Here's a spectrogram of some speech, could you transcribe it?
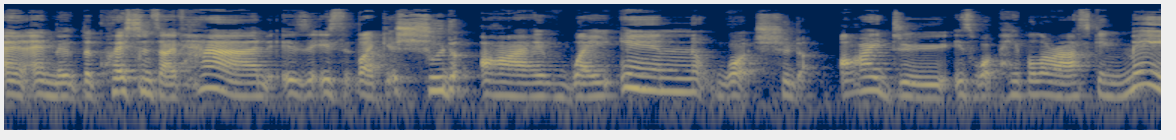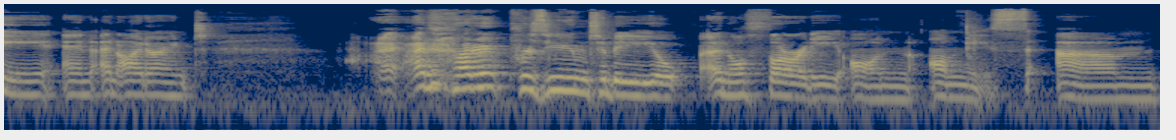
and, and the, the, questions I've had is is like, should I weigh in? What should I do? Is what people are asking me, and and I don't. I, I don't presume to be an authority on on this. Um,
